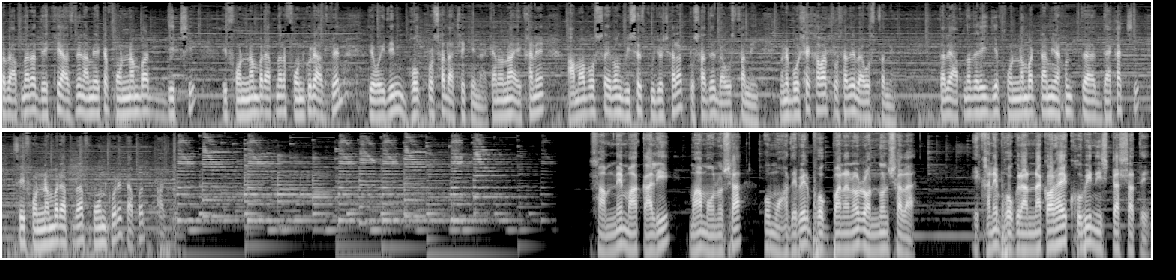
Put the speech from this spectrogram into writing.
তবে আপনারা দেখে আসবেন, আমি একটা ফোন নাম্বার দিচ্ছি, এই ফোন নাম্বারে আপনারা ফোন করে আসবেন। যে ওই দিন ভোগ প্রসাদ আছে কি না কেননা এখানে আমাবস্যা এবং বিশেষ পুজো ছাড়া প্রসাদের ব্যবস্থা নেই। মানে বসে খাওয়ার প্রসাদের ব্যবস্থা নেই। তাহলে আপনাদের এই যে ফোন নাম্বারটা আমি এখন দেখাচ্ছি, সেই ফোন নাম্বারে আপনারা ফোন করে তারপর আসবেন। সামনে মা কালী, মা মনসা ও মহাদেবের ভোগ বানানোর রন্ধনশালা। এখানে ভোগ রান্না করা হয় খুবই নিষ্ঠার সাথে।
